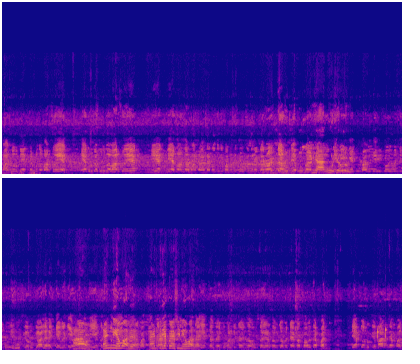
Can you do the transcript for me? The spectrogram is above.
બારસો રૂપિયા એક નંબર તો બારસો એક. એક રૂપિયા બોલવા બારસો એક. એક બે ત્રણ ચાર પાંચ અઢાર નવ અઢાર રૂપિયા બોલવા. બાવીસ ત્રેવીસ ચોવીસ રૂપિયો રૂપિયો હાલે. વેટી ત્રણની હવા છે. હવા છે. ત્રેપન. રૂપિયા બાર ત્રેપન.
